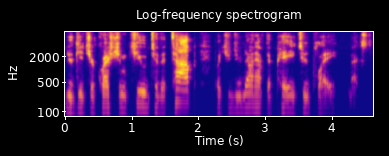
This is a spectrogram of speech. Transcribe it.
You get your question queued to the top, but you do not have to pay to play. Next.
